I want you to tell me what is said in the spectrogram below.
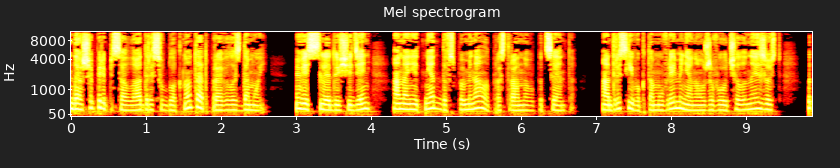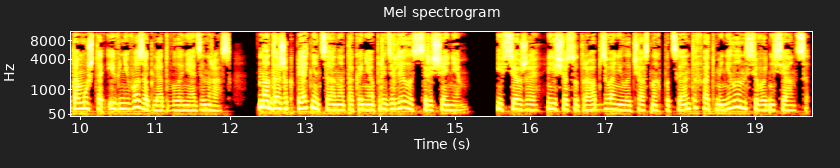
Даша переписала адрес в блокнот и отправилась домой. Весь следующий день она нет-нет да вспоминала про странного пациента. Адрес его к тому времени она уже выучила наизусть, потому что и в него заглядывала не один раз. Но даже к пятнице она так и не определилась с решением. И все же еще с утра обзвонила частных пациентов и отменила на сегодня сеансы,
